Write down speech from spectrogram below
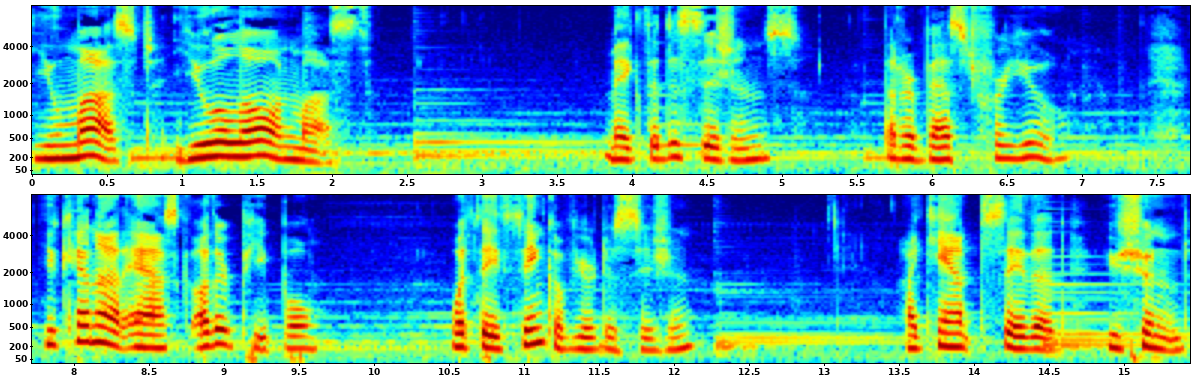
You must, you alone must, make the decisions that are best for you. You cannot ask other people what they think of your decision. I can't say that you shouldn't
